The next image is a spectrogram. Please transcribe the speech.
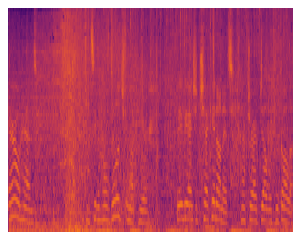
Arrowhand. I can see the whole village from up here. Maybe I should check in on it after I've dealt with Regalla.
